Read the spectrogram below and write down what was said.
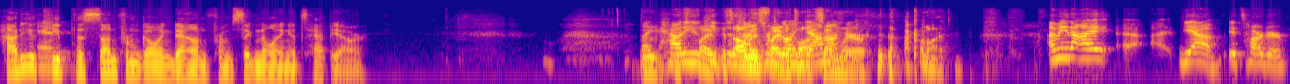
How do you keep the sun from going down from signaling it's happy hour? Like Dude, how do you five- keep the it's sun always from five going o'clock down on somewhere. Come on. I mean, I, I yeah, it's harder.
